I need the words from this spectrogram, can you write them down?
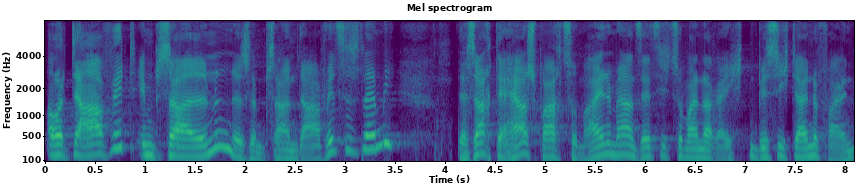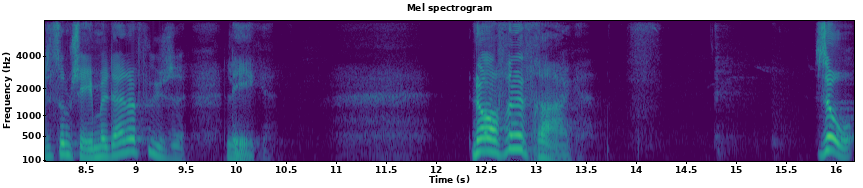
aber David im Psalmen, das ist im Psalm Davids ist nämlich, der sagt, der Herr sprach zu meinem Herrn, setz dich zu meiner Rechten, bis ich deine Feinde zum Schemel deiner Füße lege. Eine offene Frage. So,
